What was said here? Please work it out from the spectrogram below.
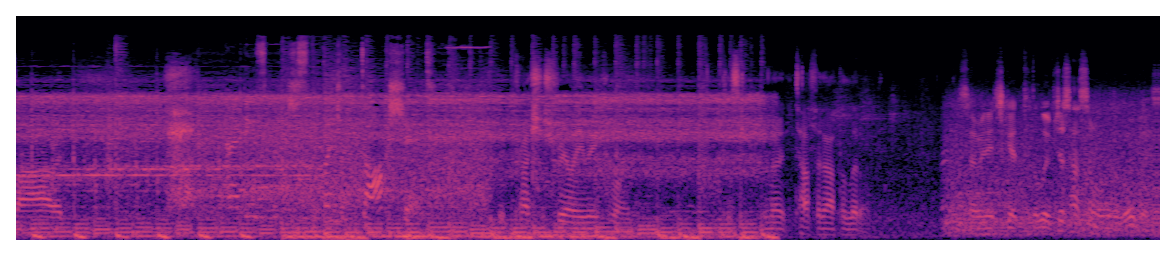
far. And And I think it's just a bunch of dog shit. bit precious, really. I mean, come on, just you know, toughen up a little. So we need to get to the Louvre. Just ask someone the Louvre is.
